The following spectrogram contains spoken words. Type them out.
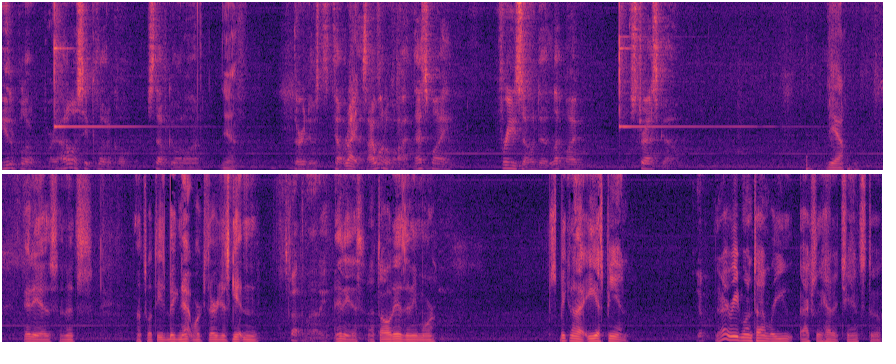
either political party. I don't want to see political stuff going on Yeah. During those telecasts. Right. I want to. I, that's my free zone to let my stress go. Yeah, it is, and it's that's what these big networks they're just getting. It's about the money. It is. That's all it is anymore. Speaking of that, ESPN. Yep. Did I read one time where you actually had a chance to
